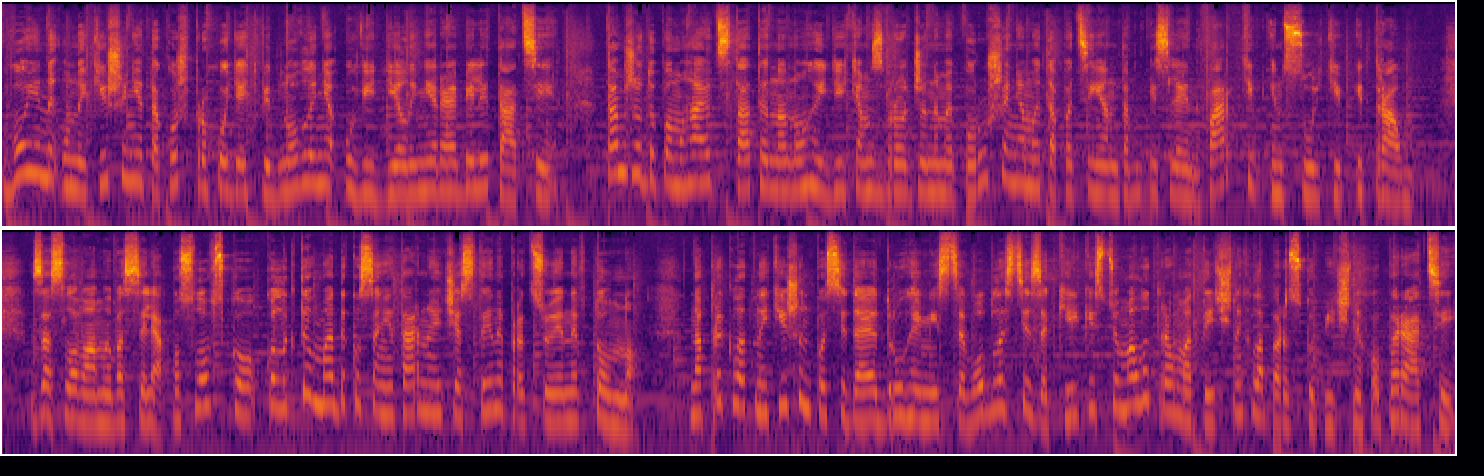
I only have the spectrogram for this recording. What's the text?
воїни у Нетішині також проходять відновлення у відділенні реабілітації. Там же допомагають стати на ноги дітям з вродженими порушеннями та пацієнтам після інфарктів, інсультів і травм. За словами Василя Пословського, колектив медико-санітарної частини працює невтомно. Наприклад, Нетішин посідає друге місце в області за кількістю малотравматичних лапароскопічних операцій.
